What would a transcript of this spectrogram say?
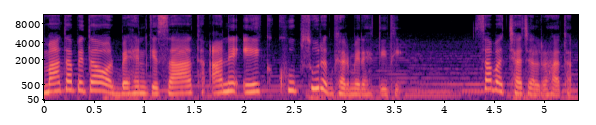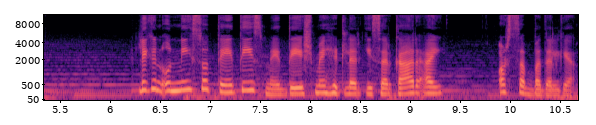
माता पिता और बहन के साथ आने एक खूबसूरत घर में रहती थी। सब अच्छा चल रहा था। लेकिन 1933 में देश में हिटलर की सरकार आई और सब बदल गया।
